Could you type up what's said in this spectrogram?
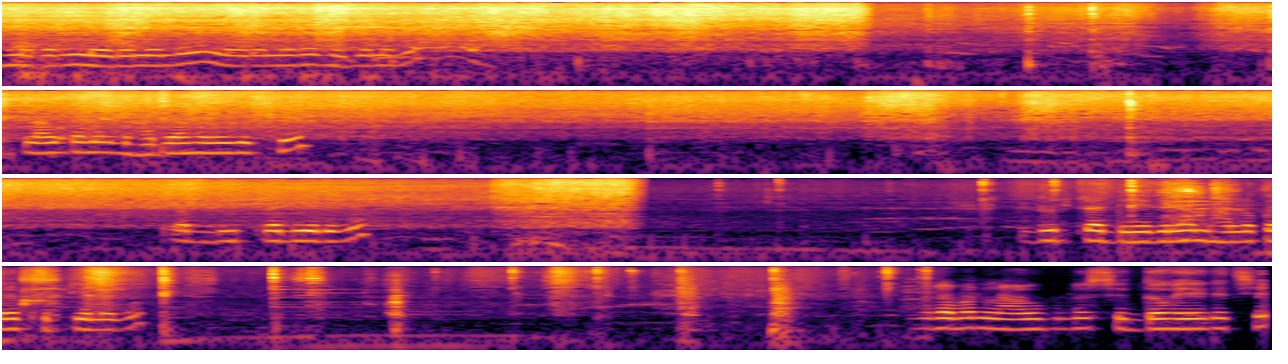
ভালো করে নেড়ে নেব নেড়ে নেড়ে ভেজে নেব। লাউটা আমার ভাজা হয়ে গেছে। দুধটা দিয়ে দেবো। দুধটা দিয়ে দিলাম, ভালো করে ফুটিয়ে নেব। এবার আমার লাউগুলো সিদ্ধ হয়ে গেছে।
